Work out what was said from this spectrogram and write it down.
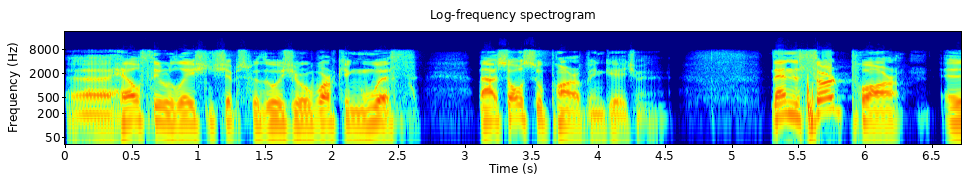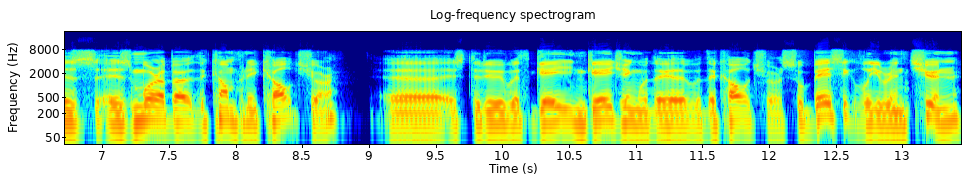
uh, healthy relationships with those you're working with. That's also part of engagement. Then the third part is is more about the company culture. Uh, is to do with ga- engaging with the with the culture. So basically, you're in tune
